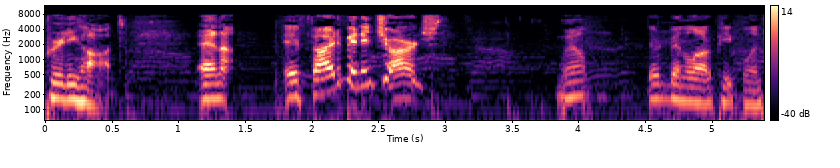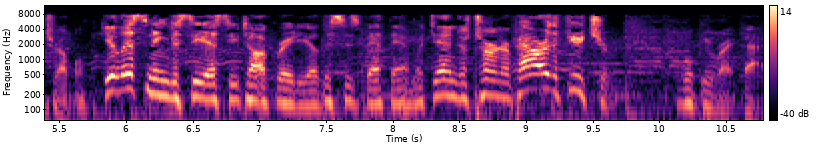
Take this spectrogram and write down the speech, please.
pretty hot. And if I'd have been in charge, well, there'd been a lot of people in trouble. You're listening to CSC Talk Radio. This is Beth Ann with Daniel Turner, Power of the Future. We'll be right back.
